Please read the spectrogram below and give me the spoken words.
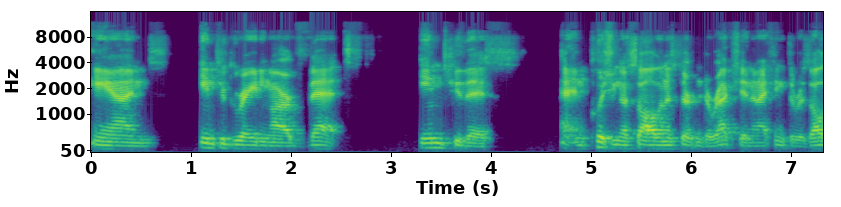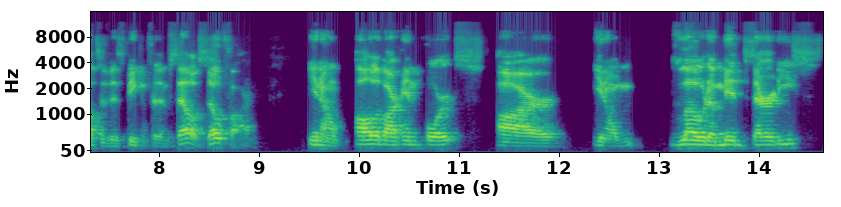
and integrating our vets into this and pushing us all in a certain direction. And I think the results of it speaking for themselves so far. You know, all of our imports are, you know, low to mid 30s,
